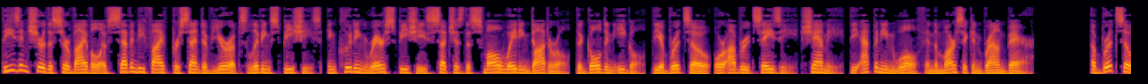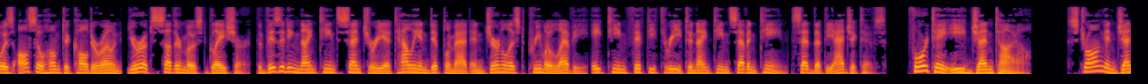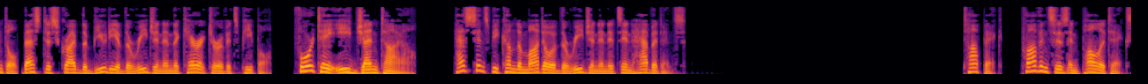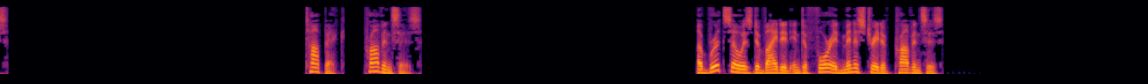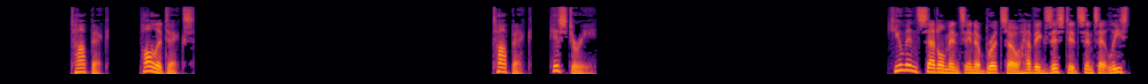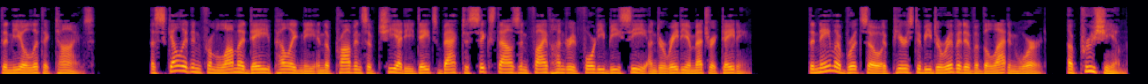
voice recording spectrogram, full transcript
These ensure the survival of 75% of Europe's living species, including rare species such as the small wading dotterel, the golden eagle, the abruzzo or abruzzese chamois, the Apennine wolf and the Marsican brown bear. Abruzzo is also home to Calderone, Europe's southernmost glacier. The visiting 19th-century Italian diplomat and journalist Primo Levi (1853–1917) said that the adjectives "forte e gentile" Strong and gentle best describe the beauty of the region and the character of its people. Forte e gentile has since become the motto of the region and its inhabitants. Provinces and politics Provinces Abruzzo is divided into four administrative provinces Topic: Politics. Topic: History. Human settlements in Abruzzo have existed since at least the Neolithic times. A skeleton from Lama dei Peligni in the province of Chieti dates back to 6540 BC under radiometric dating. The name Abruzzo appears to be derivative of the Latin word «Aprutium»,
